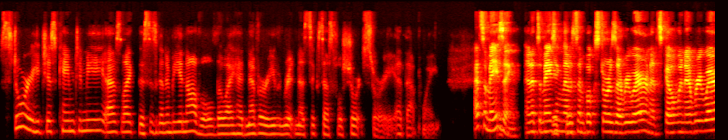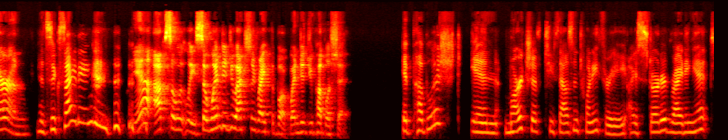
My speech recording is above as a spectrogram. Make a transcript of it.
story just came to me as like, this is going to be a novel, though I had never even written a successful short story at that point. That's amazing. And it's amazing it that just, it's in bookstores everywhere and it's going everywhere. And it's exciting. yeah, absolutely. So, when did you actually write the book? When did you publish it? It published in March of 2023. I started writing it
